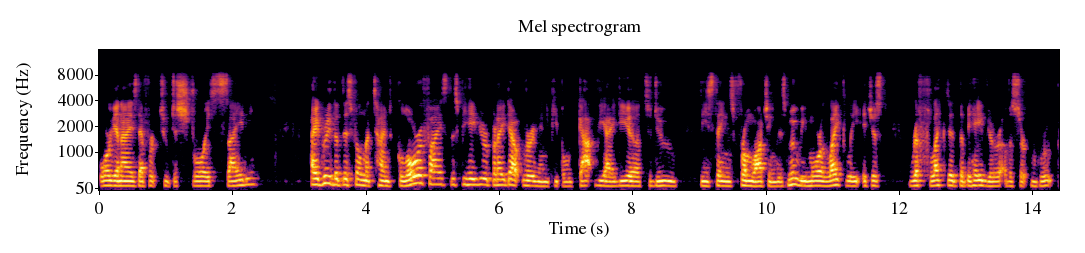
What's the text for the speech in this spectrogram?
organized effort to destroy society. I agree that this film at times glorifies this behavior, but I doubt very many people got the idea to do these things from watching this movie. More likely, it just reflected the behavior of a certain group.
